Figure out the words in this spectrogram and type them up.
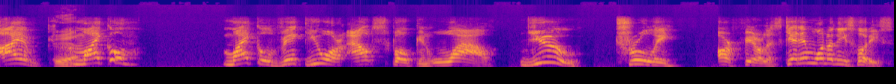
I am yeah. Michael. Michael Vick, you are outspoken. Wow. You truly are fearless. Get him one of these hoodies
